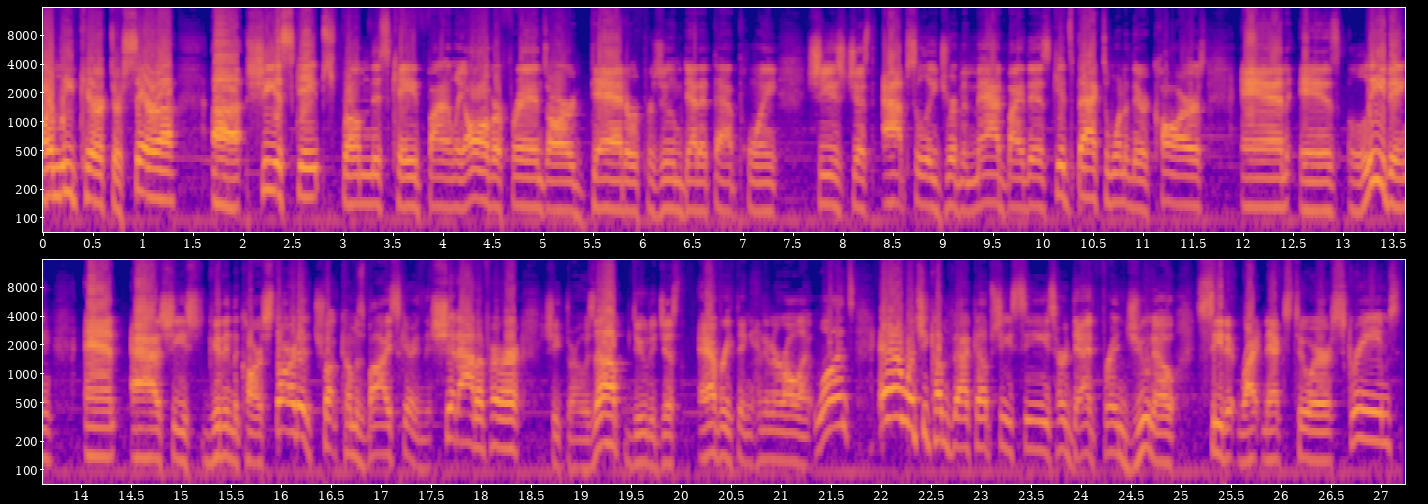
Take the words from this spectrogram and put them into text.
our lead character, Sarah, uh, she escapes from this cave finally. All of her friends are dead or presumed dead at that point. She's just absolutely driven mad by this, gets back to one of their cars and is leaving. And as she's getting the car started, a truck comes by, scaring the shit out of her. She throws up due to just everything hitting her all at once. And when she comes back up, she sees her dead friend Juno seated right next to her, screams,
